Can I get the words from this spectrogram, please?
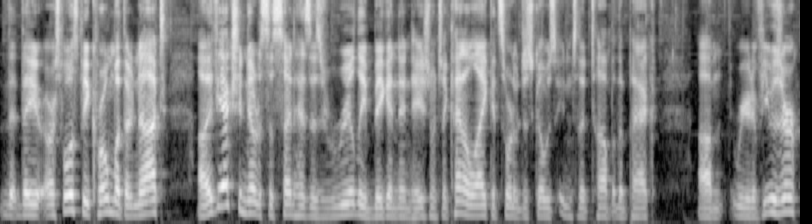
they are supposed to be chrome, but they're not. Uh, if you actually notice, the side has this really big indentation, which I kind of like. It sort of just goes into the top of the pack um, rear diffuser.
